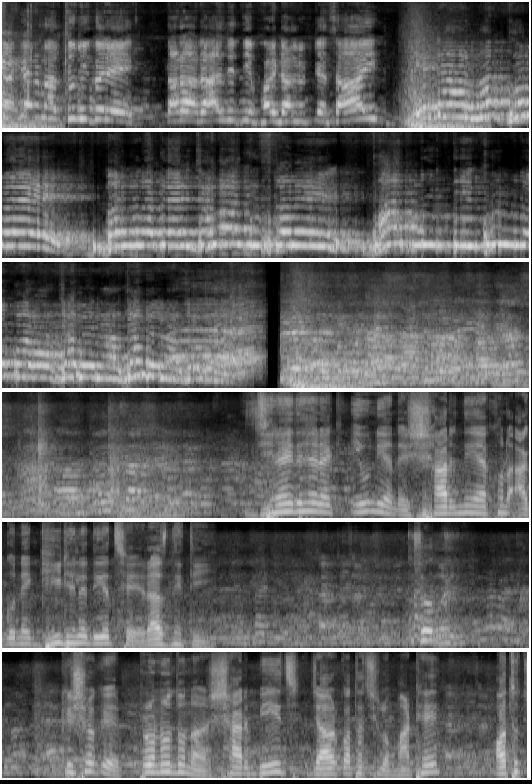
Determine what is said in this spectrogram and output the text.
কৃষকের মাল চুরি করে তারা রাজনীতি ফয়দা লুটতে চায়। এটার মাধ্যমে বাংলাদেশ জামাত ইসলামের ভাবমূর্তি ক্ষুণ্ণ করা যাবে না যাবে না যাবে না। ঝিনাইদহের এক ইউনিয়নে সার নিয়ে এখন আগুনে ঘি ঢেলে দিয়েছে রাজনীতি। কৃষকের প্রণোদনার সার বীজ যাওয়ার কথা ছিল মাঠে অথচ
